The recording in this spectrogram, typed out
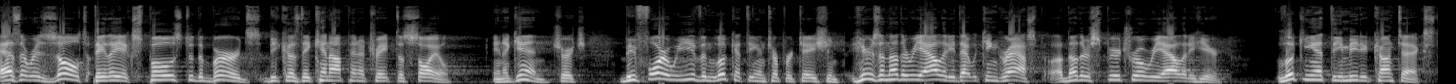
As a result, they lay exposed to the birds because they cannot penetrate the soil. And again, church, before we even look at the interpretation, here's another reality that we can grasp, another spiritual reality here. Looking at the immediate context,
